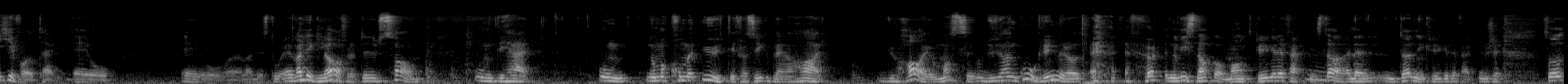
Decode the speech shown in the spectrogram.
ikke få det til er jo, er jo eh, veldig stor. Jeg er veldig glad for at du sa om, om de her om Når man kommer ut fra sykepleien og har du har jo masse Du har en god grunnmur. med jeg hørte, Når vi snakka om Mount Krüger-effekten i stad, eller Dunning-Krüger-effekten, unnskyld, så,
